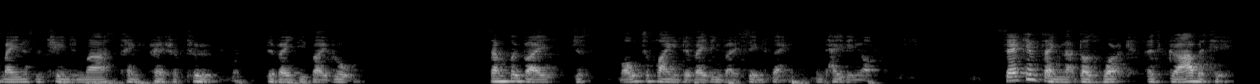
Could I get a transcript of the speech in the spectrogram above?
minus the change in mass times pressure 2 divided by rho. Simply by just multiplying and dividing by the same thing and tidying up. Second thing that does work is gravity.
